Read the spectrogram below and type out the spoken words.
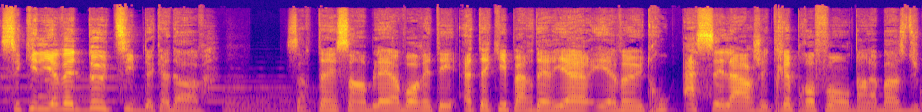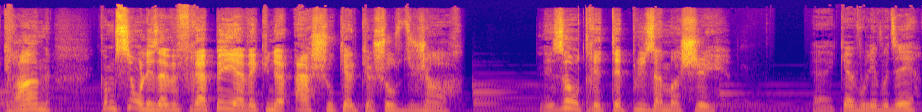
c'est qu'il y avait deux types de cadavres. Certains semblaient avoir été attaqués par derrière et avaient un trou assez large et très profond dans la base du crâne, comme si on les avait frappés avec une hache ou quelque chose du genre. Les autres étaient plus amochés. Euh, que voulez-vous dire?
